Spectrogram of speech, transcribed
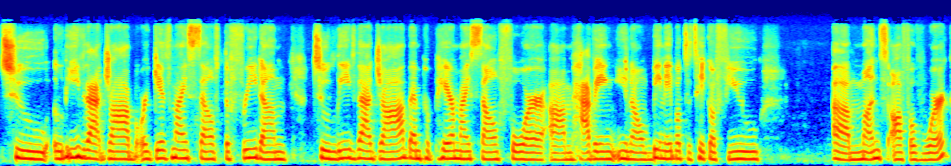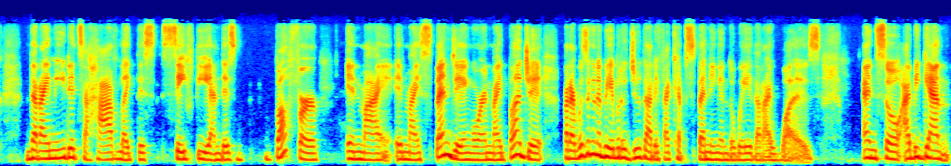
to leave that job or give myself the freedom to leave that job and prepare myself for um, having, you know, being able to take a few uh, months off of work, that I needed to have like this safety and this buffer in my in my spending or in my budget but i wasn't going to be able to do that if i kept spending in the way that i was and so I began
